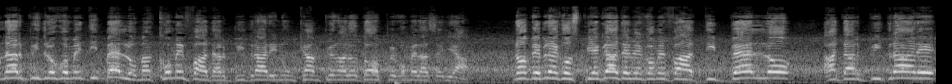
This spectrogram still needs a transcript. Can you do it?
Un arbitro come Di Bello, ma come fa ad arbitrare in un campionato top come la Serie A? No, vi prego, spiegatemi come fa Di Bello ad arbitrare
